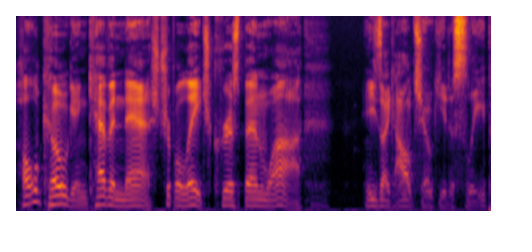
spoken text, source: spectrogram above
Hulk Hogan, Kevin Nash, Triple H, Chris Benoit. He's like, I'll choke you to sleep.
